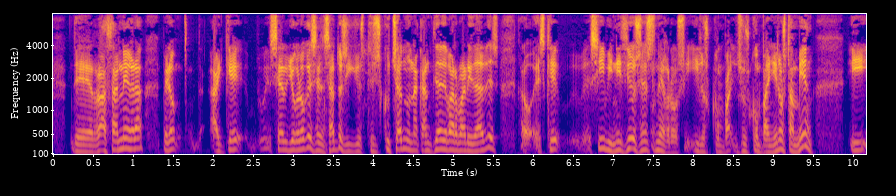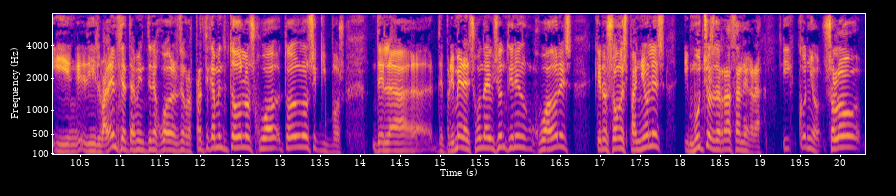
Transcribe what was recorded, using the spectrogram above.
raza negra, pero hay que ser, yo creo que sensatos y yo estoy escuchando una cantidad de barbaridades. Claro, es que sí, Vinicius es negro y los, sus compañeros también. Y, y, Valencia también tiene jugadores negros. Prácticamente todos los jugadores todos los equipos de la de primera y segunda división tienen jugadores que no son españoles y muchos de raza negra. Y coño, solo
